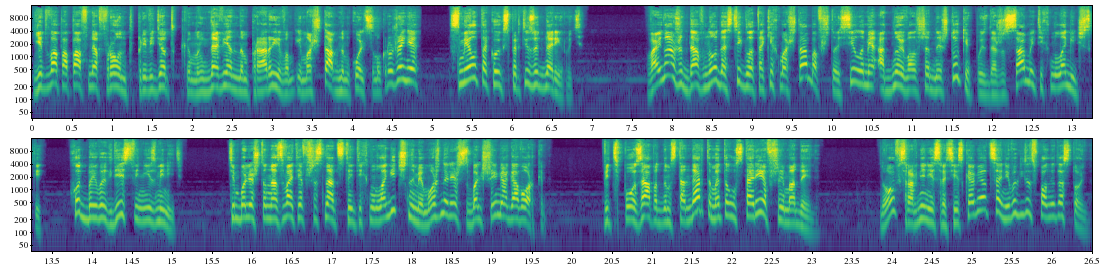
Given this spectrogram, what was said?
едва попав на фронт, приведет к мгновенным прорывам и масштабным кольцам окружения, смело такую экспертизу игнорируйте. Война уже давно достигла таких масштабов, что силами одной волшебной штуки, пусть даже самой технологической, ход боевых действий не изменить. Тем более, что назвать F-16 технологичными можно лишь с большими оговорками. Ведь по западным стандартам это устаревшие модели. Но в сравнении с российской авиацией они выглядят вполне достойно.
